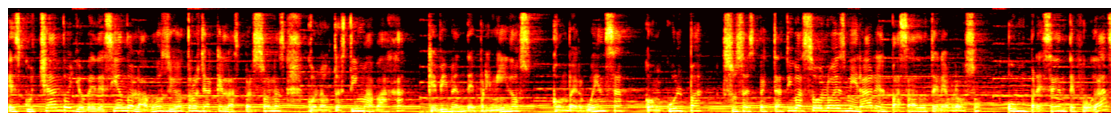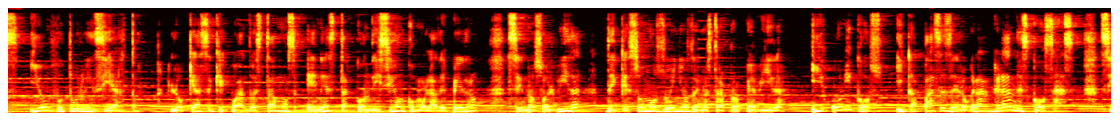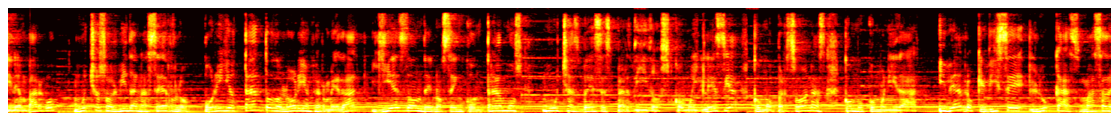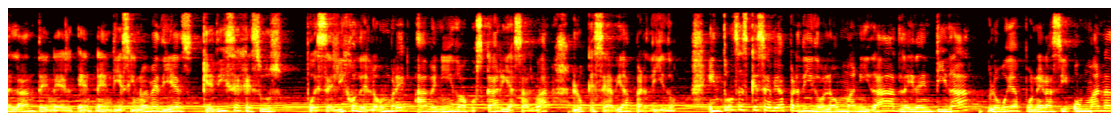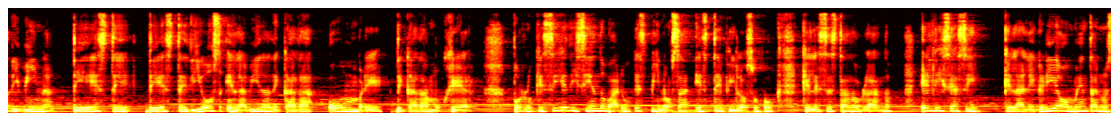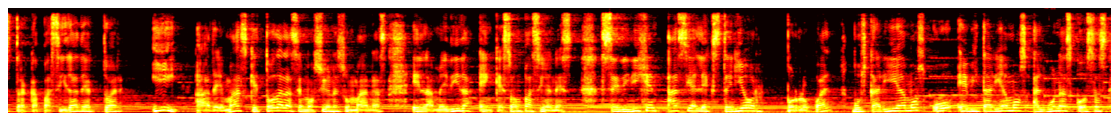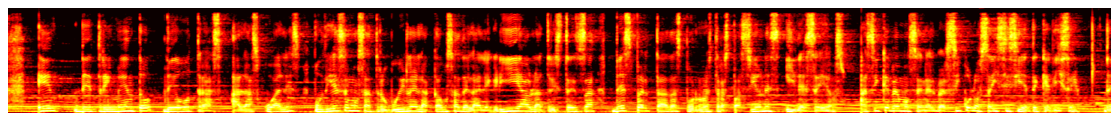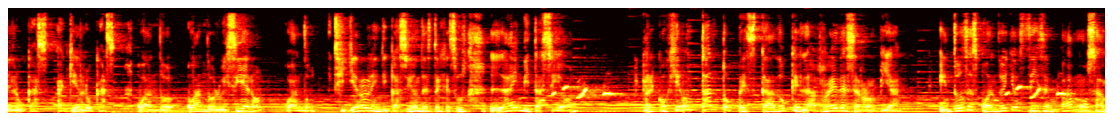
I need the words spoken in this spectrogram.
escuchando y obedeciendo la voz de otros, ya que las personas con autoestima baja, que viven deprimidos, con vergüenza, con culpa, sus expectativas solo es mirar el pasado tenebroso, un presente fugaz y un futuro incierto lo que hace que cuando estamos en esta condición como la de Pedro, se nos olvida de que somos dueños de nuestra propia vida y únicos y capaces de lograr grandes cosas. Sin embargo, muchos olvidan hacerlo. Por ello tanto dolor y enfermedad y es donde nos encontramos muchas veces perdidos como iglesia, como personas, como comunidad. Y vean lo que dice Lucas más adelante en el en, en 19:10, que dice Jesús, pues el Hijo del Hombre ha venido a buscar y a salvar lo que se había perdido. Entonces, ¿qué se había perdido? La humanidad, la identidad, lo voy a poner así, humana divina de este, de este Dios en la vida de cada hombre, de cada mujer. Por lo que sigue diciendo Baruch Espinosa, este filósofo que les he estado hablando, él dice así, que la alegría aumenta nuestra capacidad de actuar y además que todas las emociones humanas, en la medida en que son pasiones, se dirigen hacia el exterior por lo cual buscaríamos o evitaríamos algunas cosas en detrimento de otras a las cuales pudiésemos atribuirle la causa de la alegría o la tristeza despertadas por nuestras pasiones y deseos. Así que vemos en el versículo 6 y 7 que dice de Lucas, aquí en Lucas, cuando, cuando lo hicieron, cuando siguieron la indicación de este Jesús, la invitación, recogieron tanto pescado que las redes se rompían. Entonces cuando ellos dicen vamos a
